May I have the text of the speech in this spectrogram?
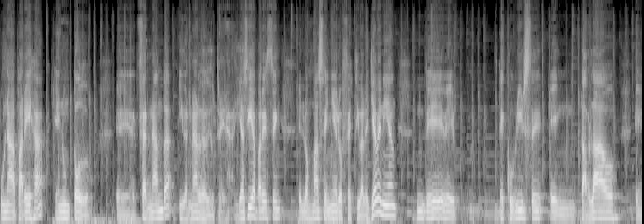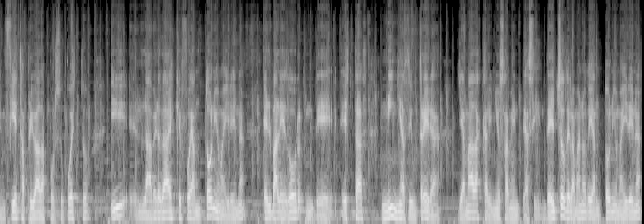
una pareja en un todo. Eh, Fernanda y Bernarda de Utrera. Y así aparecen en los más señeros festivales. Ya venían de descubrirse en tablaos, en fiestas privadas, por supuesto, y la verdad es que fue Antonio Mairena el valedor de estas niñas de Utrera, llamadas cariñosamente así. De hecho, de la mano de Antonio Mairena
